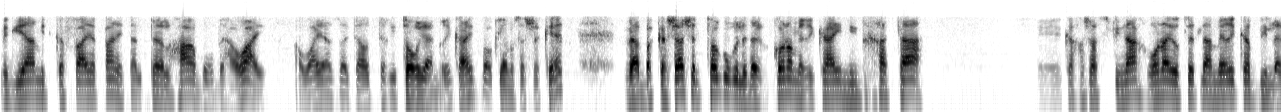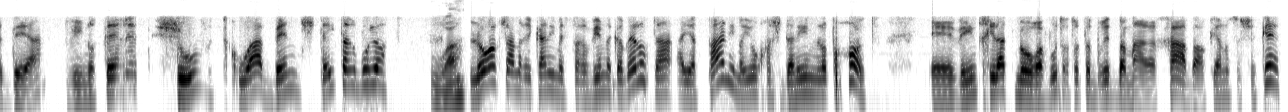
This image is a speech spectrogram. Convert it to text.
מגיעה המתקפה היפנית על פרל הרבור בהוואי. הוואי אז הייתה עוד טריטוריה אמריקאית באוקיינוס השקט, והבקשה של טוגורי לדרכון אמריקאי נדחתה. אה, ככה שהספינה האחרונה יוצאת לאמריקה בלעדיה, והיא נותרת שוב תקועה בין שתי תרבויות. ווא. לא רק שהאמריקנים מסרבים לקבל אותה, היפנים היו חשדנים לא פחות. אה, ועם תחילת מעורבות ארה"ב במערכה באוקיינוס השקט,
